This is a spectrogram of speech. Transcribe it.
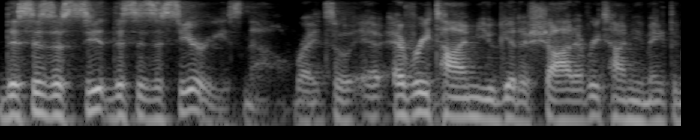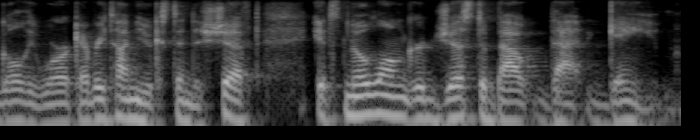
this is a this is a series now, right? So every time you get a shot, every time you make the goalie work, every time you extend a shift, it's no longer just about that game.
